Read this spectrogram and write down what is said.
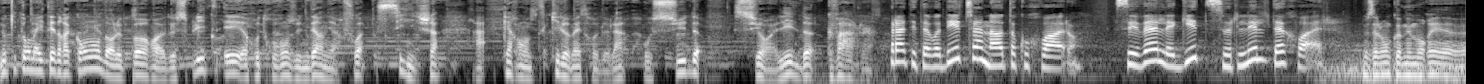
Nous quittons Maïté Dracon dans le port de Split et retrouvons une dernière fois Sinisha à 40 km de là, au sud, sur l'île de Kvar. Nous allons commémorer euh,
